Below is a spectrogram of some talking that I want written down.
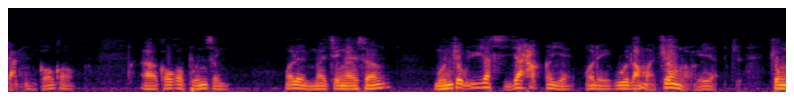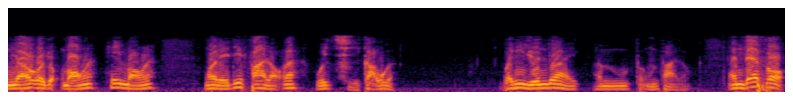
人嗰个诶嗰个本性。 我哋唔係淨係想滿足於一時一刻嘅嘢，我哋會諗埋將來嘅嘢，仲有一個慾望咧，希望咧我哋啲快樂咧會持久嘅，永遠都係咁咁快樂。And therefore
